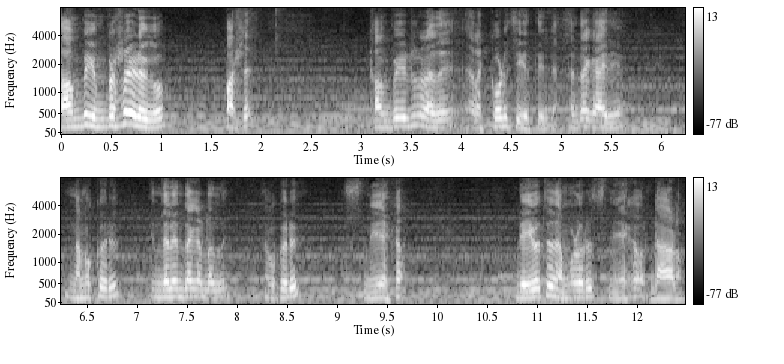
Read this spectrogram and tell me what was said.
തമ്പി ഇമ്പ്രഷൻ എടുക്കും. പക്ഷെ കമ്പ്യൂട്ടർ അത് റെക്കോർഡ് ചെയ്യത്തില്ല. എന്താ കാര്യം? നമുക്കൊരു ഇന്നലെ എന്താ കണ്ടത്? നമുക്കൊരു സ്നേഹം. ദൈവത്തിന് നമ്മളൊരു സ്നേഹം ഉണ്ടാകണം.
